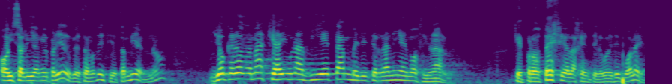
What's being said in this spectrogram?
Hoy salía en el periódico esta noticia también, ¿no? Yo creo además que hay una dieta mediterránea emocional que protege a la gente, le voy a decir cuál es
